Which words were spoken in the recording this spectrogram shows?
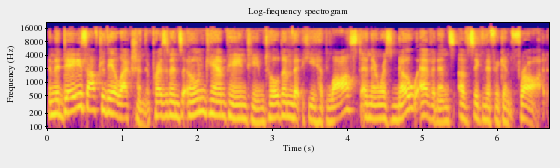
in the days after the election, the president's own campaign team told him that he had lost and there was no evidence of significant fraud.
